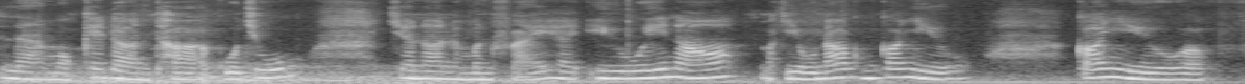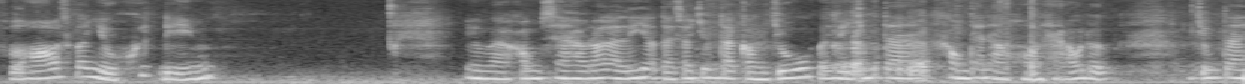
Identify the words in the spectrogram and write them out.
là một cái đền thờ của Chúa. Cho nên là mình phải ờ, yêu quý nó. Mặc dù nó cũng có nhiều có nhiều ờ, flaws, có nhiều khuyết điểm nhưng mà không sao đó là lý do tại sao chúng ta cần Chúa bởi vì chúng ta không thể nào hoàn hảo được. Chúng ta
